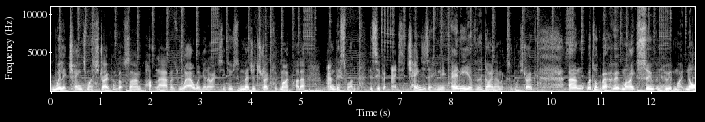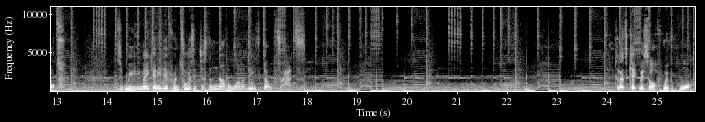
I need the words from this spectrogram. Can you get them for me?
Will it change my stroke? I've got SAM Putt Lab as well. We're going to actually do some measured strokes with my putter and this one to see if it actually changes any, any of the dynamics of my stroke. Um, we'll talk about who it might suit and who it might not. Does it really make any difference or is it just another one of these golf fads? So let's kick this off with what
